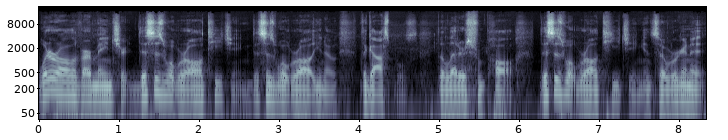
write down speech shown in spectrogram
what are all of our main church this is what we're all teaching. This is what we're all you know the gospels the letters from paul. This is what we're all teaching. And so we're going to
